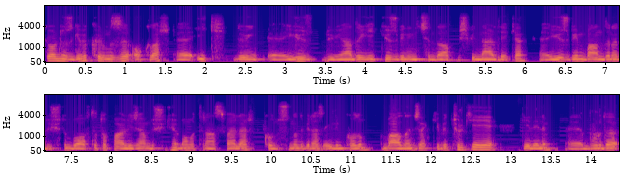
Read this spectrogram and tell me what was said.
Gördüğünüz gibi kırmızı oklar e, ilk dü e, 100 dünyada ilk 100 binin içinde 60 binlerdeyken e, 100 bin bandına düştüm. Bu hafta toparlayacağım düşünüyorum ama transferler konusunda da biraz elim kolum bağlanacak gibi. Türkiye'ye gelelim. E, burada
